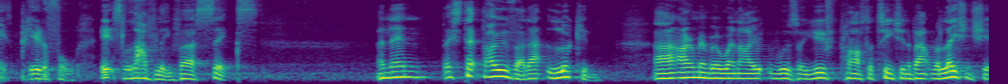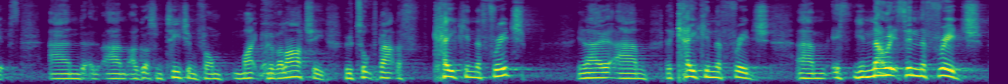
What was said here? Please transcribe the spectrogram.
It's beautiful. It's lovely. Verse 6. And then they stepped over that looking. Uh, I remember when I was a youth pastor teaching about relationships, and um, I got some teaching from Mike Pilavachi, who talked about the f- cake in the fridge. You know, um, the cake in the fridge. Um, you know it's in the fridge.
